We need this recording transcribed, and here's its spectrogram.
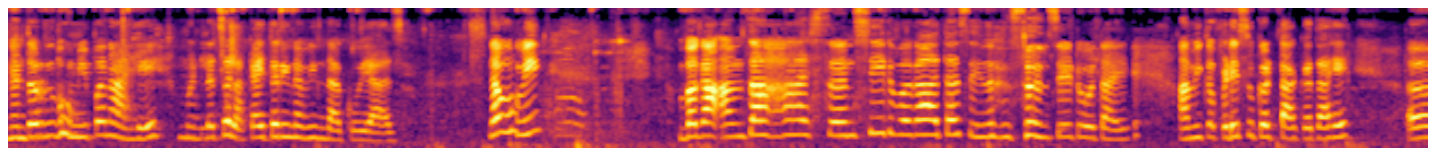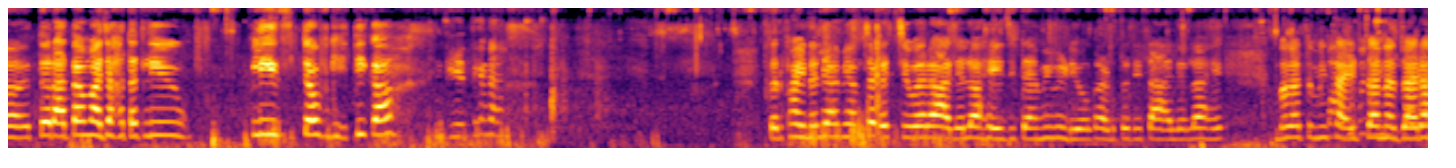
नंतरून भूमी पण आहे. म्हटलं चला काहीतरी नवीन दाखवूया आज. ना भूमी? बघा आमचा हा सनसेट बघा आता सनसेट होत आहे. आम्ही कपडे सुकट टाकत आहे. तर आता माझ्या हातातली प्लीज टफ घेते का? घेते ना. तर फायनली आम्ही आमच्या गच्चीवर आलेलो आहे जिथे आम्ही व्हिडिओ काढतो तिथं आलेलो आहे. बघा तुम्ही साईडचा नजारा.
